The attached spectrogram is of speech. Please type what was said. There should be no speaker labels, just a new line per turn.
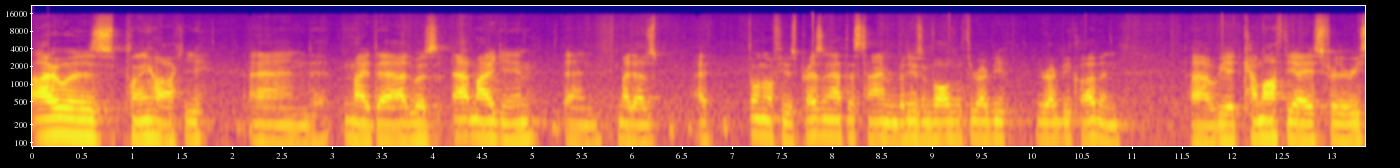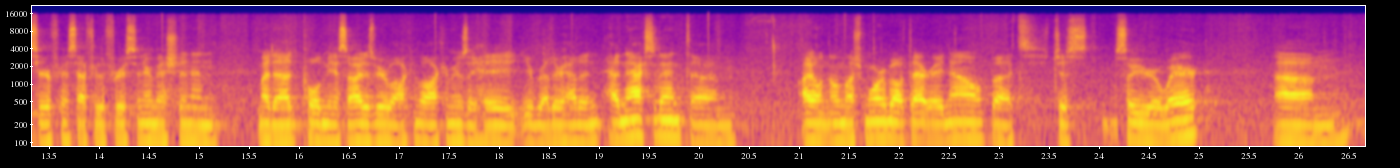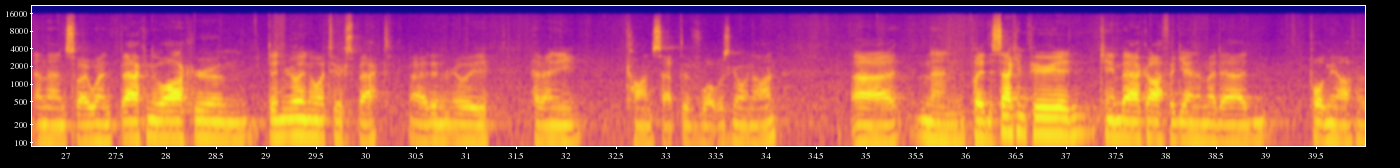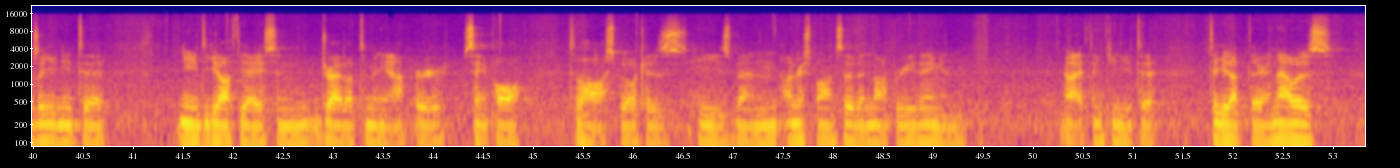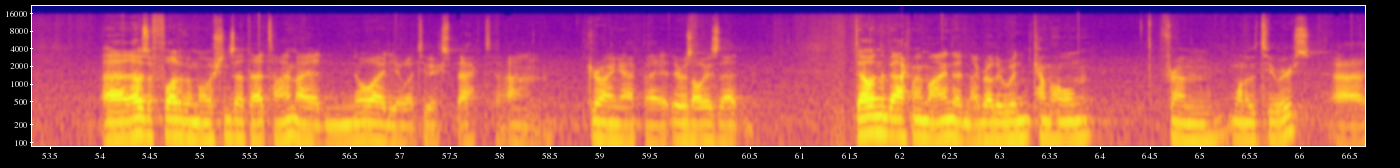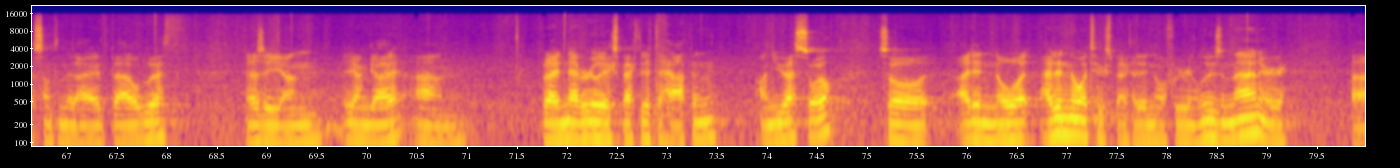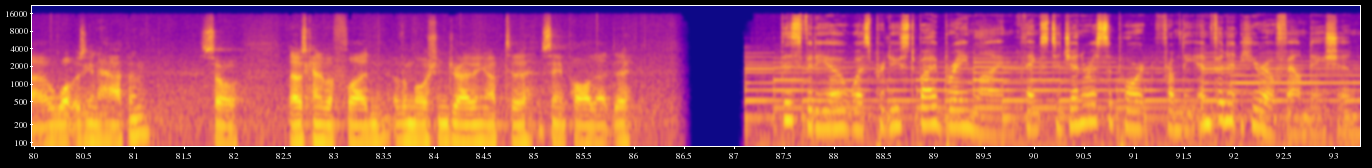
I was playing hockey and my dad was at my game and my dad's I don't know if he was present at this time, but he was involved with the rugby, the rugby club and uh, we had come off the ice for the resurface after the first intermission and my dad pulled me aside as we were walking the locker room. He was like, hey, your brother had, an had an accident. Um, I don't know much more about that right now, but just so you're aware. Um, and then so I went back into the locker room, didn't really know what to expect. I didn't really have any concept of what was going on. Uh, and then played the second period, came back off again, and my dad pulled me off and was like, "You need to, you need to get off the ice and drive up to Minneapolis or St. Paul to the hospital because he's been unresponsive and not breathing, and I think you need to to get up there." And that was uh, that was a flood of emotions at that time. I had no idea what to expect. Um, growing up, I, there was always that doubt in the back of my mind that my brother wouldn't come home from one of the tours, uh, something that I battled with as a young, a young guy. Um, but I never really expected it to happen on U.S. soil. So I didn't know what I didn't know what to expect. I didn't know if we were going to lose him then or uh, what was going to happen. So that was kind of a flood of emotion driving up to St. Paul that day.
This video was produced by BrainLine thanks to generous support from the Infinite Hero Foundation.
